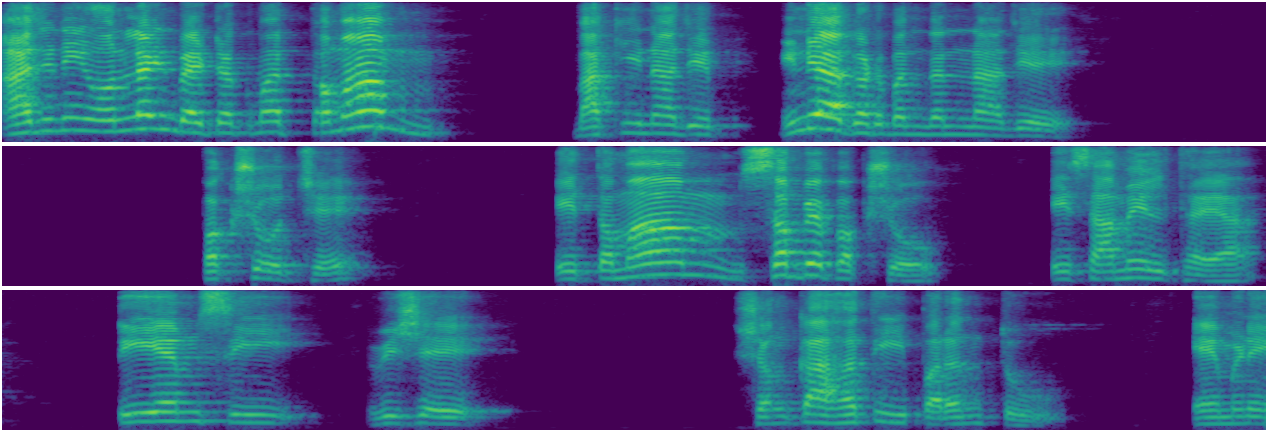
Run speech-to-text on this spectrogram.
આજની ઓનલાઈન બેઠકમાં તમામ બાકીના જે ઇન્ડિયા ગઠબંધનના જે પક્ષો છે. એ તમામ સભ્ય પક્ષો એ સામેલ થયા. ટીએમસી વિશે શંકા હતી, પરંતુ એમણે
